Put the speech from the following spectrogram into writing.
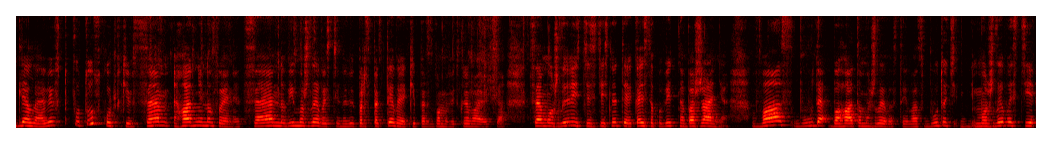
Для левів типу, туз кубків це гарні новини, це нові можливості, нові перспективи, які перед вами відкриваються. Це можливість здійснити якесь заповітне бажання. У вас буде багато можливостей, у вас будуть можливості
